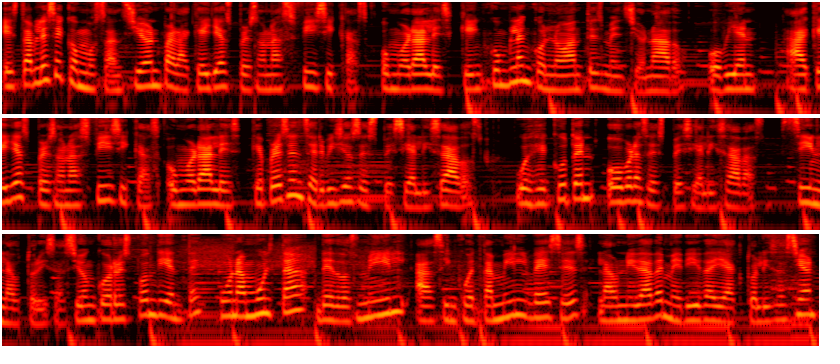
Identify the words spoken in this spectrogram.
establece como sanción para aquellas personas físicas o morales que incumplan con lo antes mencionado, o bien a aquellas personas físicas o morales que presten servicios especializados o ejecuten obras especializadas sin la autorización correspondiente, una multa de 2.000 a 50.000 veces la unidad de medida y actualización,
